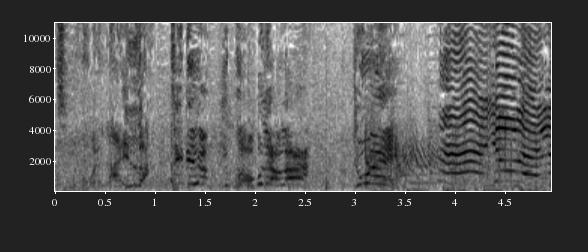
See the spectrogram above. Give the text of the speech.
机会来了！鸡丁，你跑不了了，追！啊，又来了！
